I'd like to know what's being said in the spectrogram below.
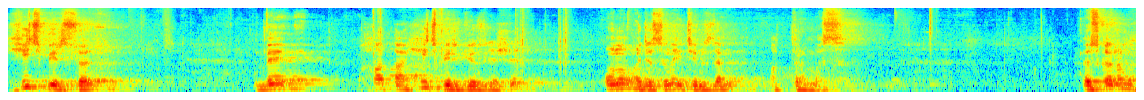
hiçbir söz ve hatta hiçbir gözyaşı onun acısını içimizden attıramaz. Özkan'ım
